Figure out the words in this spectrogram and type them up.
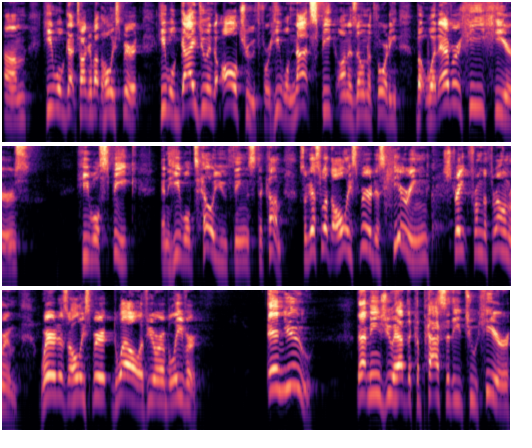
come, he will, talking about the Holy Spirit, he will guide you into all truth, for he will not speak on his own authority, but whatever he hears, he will speak and he will tell you things to come. So, guess what? The Holy Spirit is hearing straight from the throne room. Where does the Holy Spirit dwell if you are a believer? In you. That means you have the capacity to hear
